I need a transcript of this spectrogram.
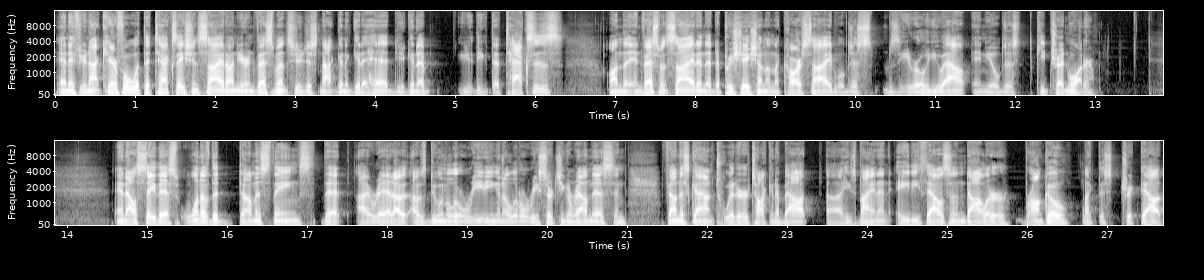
And if you're not careful with the taxation side on your investments, you're just not going to get ahead. You're going to the, the taxes on the investment side and the depreciation on the car side will just zero you out and you'll just keep treading water. And I'll say this one of the dumbest things that I read, I, I was doing a little reading and a little researching around this and found this guy on Twitter talking about uh, he's buying an $80,000 Bronco, like this tricked out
